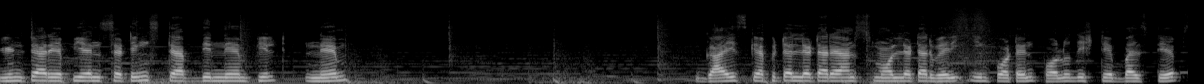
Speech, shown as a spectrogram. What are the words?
Enter APN settings, tap the name field, name. Guys, capital letter and small letter very important. Follow the step by steps.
